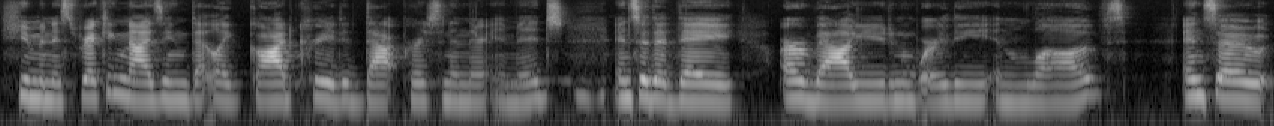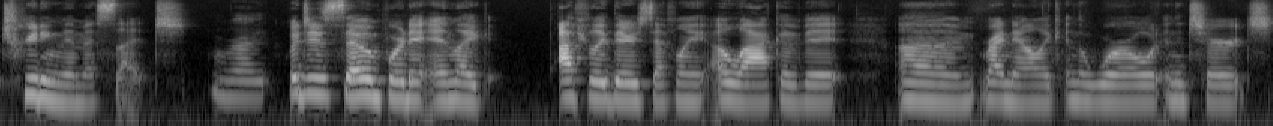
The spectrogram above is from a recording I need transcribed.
humanness, recognizing that like God created that person in their image, and so that they are valued and worthy and loved, and so treating them as such, Right. which is so important. And like, I feel like there's definitely a lack of it um, right now, like in the world, in the church.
